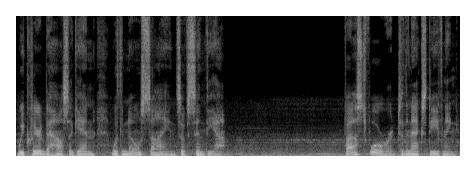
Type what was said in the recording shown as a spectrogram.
We cleared the house again with no signs of Cynthia. Fast forward to the next evening.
